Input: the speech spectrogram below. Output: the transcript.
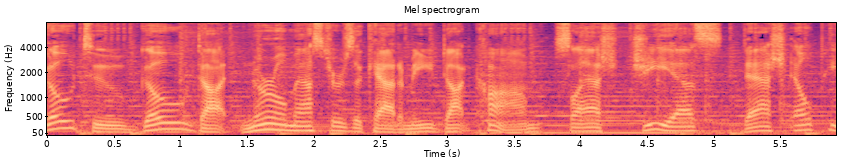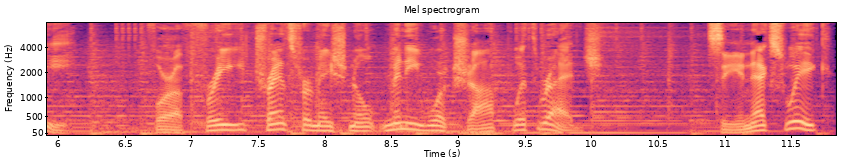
Go to go.neuromastersacademy.com slash gs-lp for a free transformational mini workshop with Reg. See you next week.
